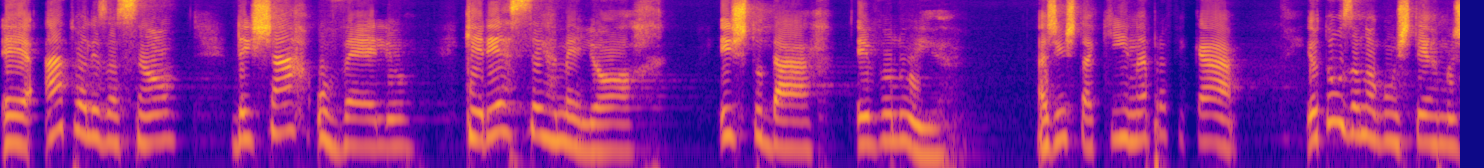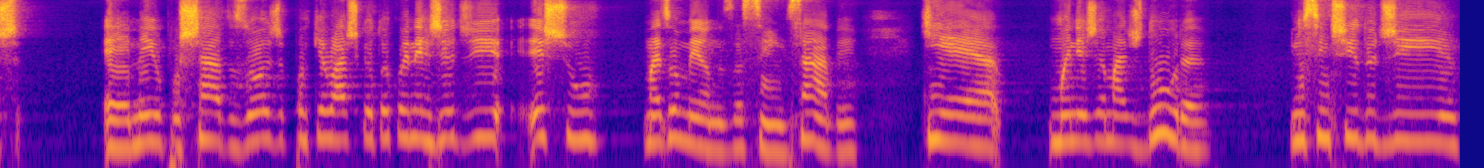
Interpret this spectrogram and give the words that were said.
é, atualização, deixar o velho, querer ser melhor, estudar, evoluir. A gente está aqui não é para ficar. Eu estou usando alguns termos é, meio puxados hoje porque eu acho que eu estou com energia de Exu, mais ou menos assim, sabe? Que é uma energia mais dura, no sentido de,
